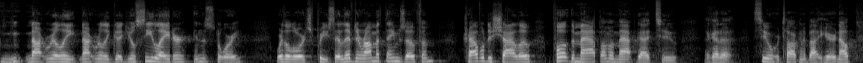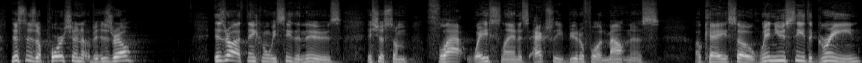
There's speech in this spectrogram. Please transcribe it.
Not really, not really good. You'll see later in the story where the Lord's priests. They lived in Ramathaim Zophim travel to Shiloh, pull up the map. I'm a map guy too. I got to see what we're talking about here. Now, this is a portion of Israel. Israel, I think, when we see the news, it's just some flat wasteland. It's actually beautiful and mountainous. Okay, so when you see the green,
